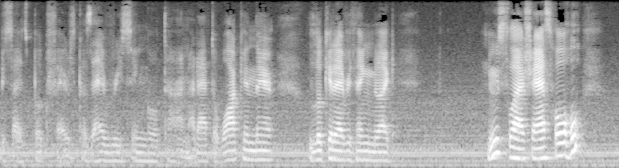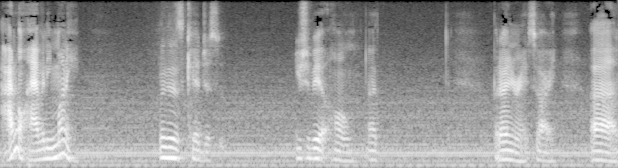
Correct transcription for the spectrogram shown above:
besides book fairs because every single time I'd have to walk in there, look at everything, and be like, Newsflash, asshole, I don't have any money. Look at this kid just. You should be at home. That, but at any rate, sorry. Uh,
